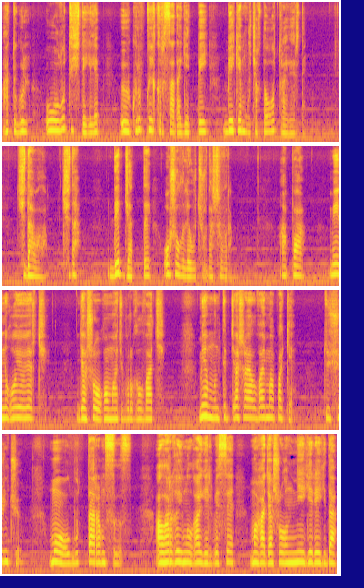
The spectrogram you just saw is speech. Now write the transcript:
Атүгүл уулу тиштегилеп өкүрүп кыйкырса да кетпей бекем кучактап отура берди. Чыда балам чыда деп жатты ошол эле учурда шыбырап апа мени кое берчи жашоого мажбур кылбачы. Мен мынтип жашай албайм апаке. Түшүнчү могул буттарымсыз. Алар кыймылга келбесе мага жашоонун эмне кереги да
